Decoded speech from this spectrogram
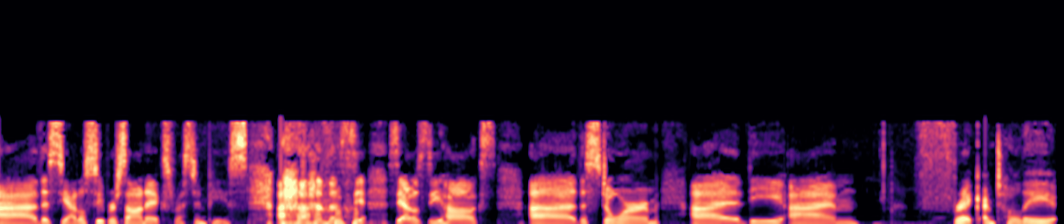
uh, the Seattle Supersonics, rest in peace. Um, the Se- Seattle Seahawks, uh, the Storm, uh, the um, frick, I'm totally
